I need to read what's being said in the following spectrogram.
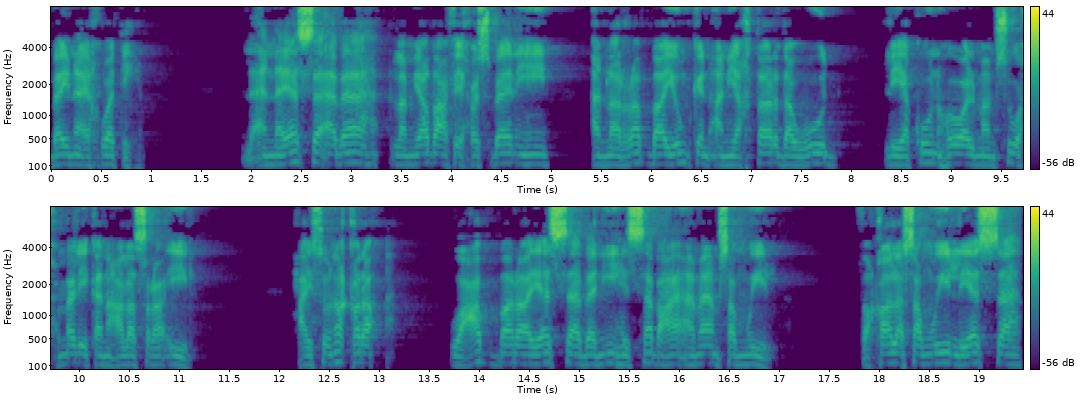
بين إخوته لأن يسى أباه لم يضع في حسبانه أن الرب يمكن أن يختار داوود ليكون هو الممسوح ملكا على إسرائيل حيث نقرأ وعبر يسى بنيه السبعة أمام صمويل فقال صمويل ليسى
